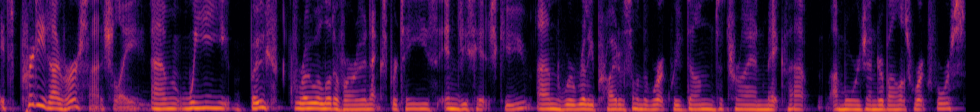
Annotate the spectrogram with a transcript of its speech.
It's pretty diverse, actually. Um, we both grow a lot of our own expertise in GCHQ, and we're really proud of some of the work we've done to try and make that a more gender balanced workforce.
